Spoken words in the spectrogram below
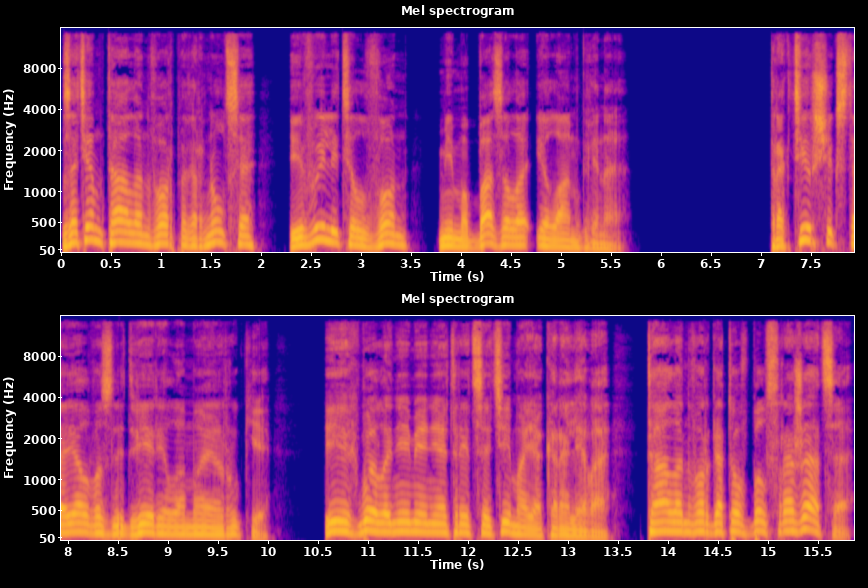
Затем Таланвор повернулся и вылетел вон мимо Базала и Ламгвина. Трактирщик стоял возле двери, ломая руки. «Их было не менее тридцати, моя королева. Таланвор готов был сражаться.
